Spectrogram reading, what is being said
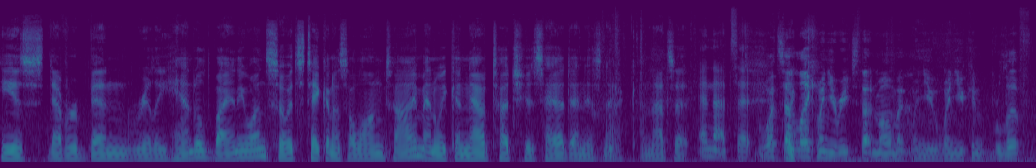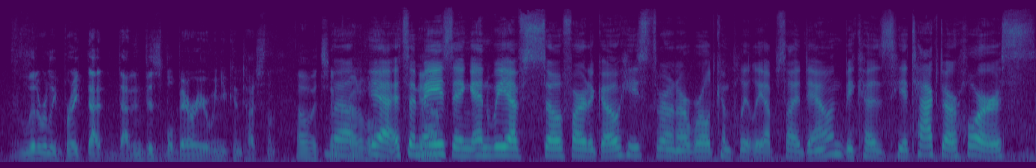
He has never been really handled by anyone, so it's taken us a long time, and we can now touch his head and his neck, and that's it. And that's it. What's that like when you reach that moment when you when you can li- literally break that that invisible barrier when you can touch them? Oh, it's Well, incredible. yeah, it's amazing, and we have so far to go. He's thrown our world completely upside down because he attacked our horse,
